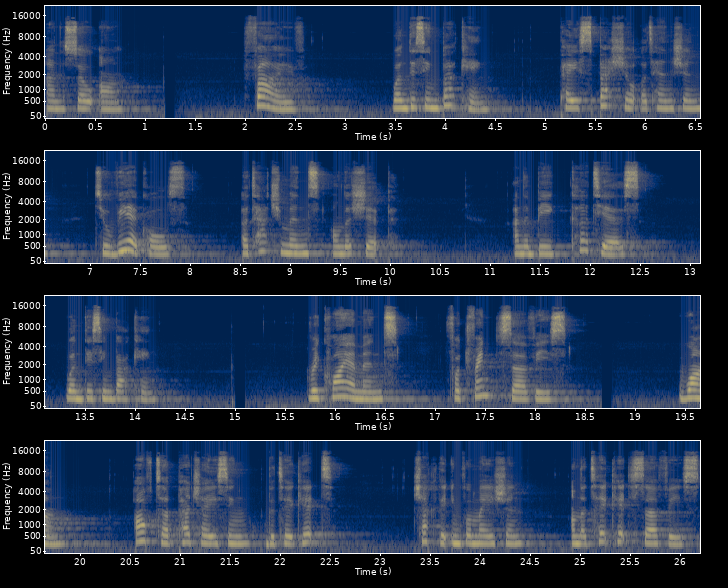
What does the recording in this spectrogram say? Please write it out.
and so on. 5. When disembarking, pay special attention to vehicles, attachments on the ship, and be courteous when disembarking. Requirements for train service 1. After purchasing the ticket, check the information on the ticket service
